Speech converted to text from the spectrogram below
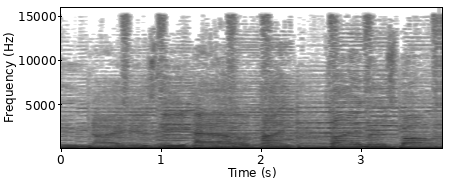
Tonight is the Alpine Climbers Ball.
